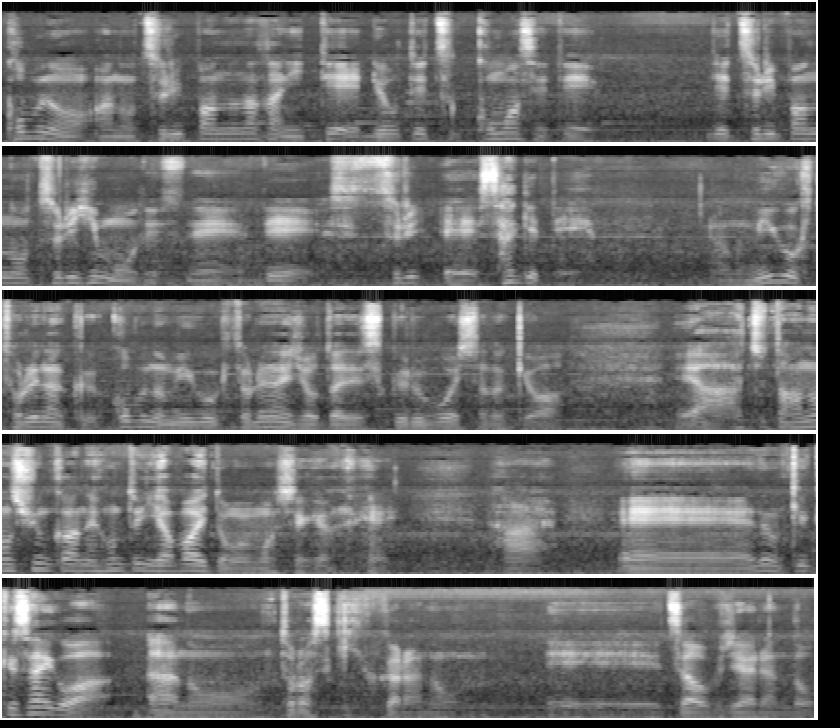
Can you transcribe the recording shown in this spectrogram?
コブのあの釣りパンの中に手両手突っ込ませてで釣りパンの釣り紐をですねで釣り、えー、下げてあの身動き取れなくコブの身動き取れない状態でスクールボーイした時はいやちょっとあの瞬間ね本当にやばいと思いましたけどね。はい。えー、でも結局最後はあのトラスキックからの、えー、ツアー・オブ・ジアイランド。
